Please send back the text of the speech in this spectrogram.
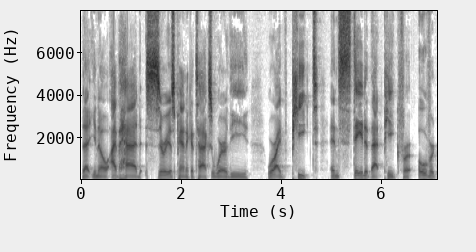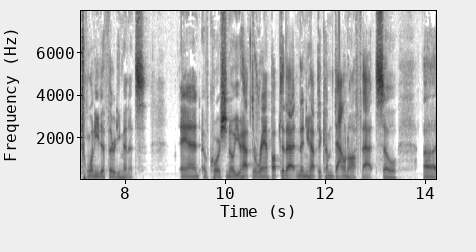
that, you know, I've had serious panic attacks where the, where I've peaked and stayed at that peak for over 20 to 30 minutes. And of course, you know, you have to ramp up to that and then you have to come down off that. So, uh,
